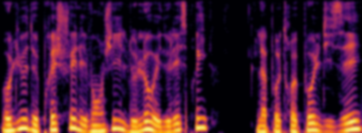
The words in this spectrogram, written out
Au lieu de prêcher l'évangile de l'eau et de l'esprit, l'apôtre Paul disait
